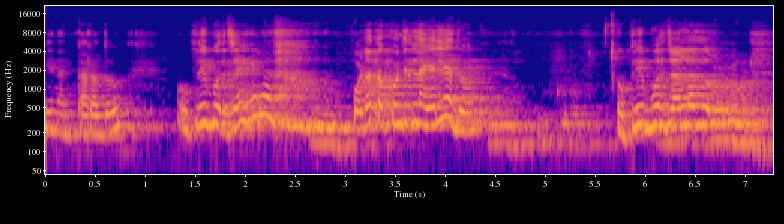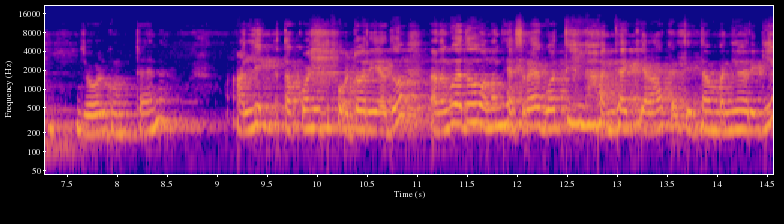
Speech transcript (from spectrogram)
ಏನಂತಾರದು ಹುಬ್ಳಿ ಬುರ್ಜ ಏನಲ್ಲ ಫೋಟೋ ತಕ್ಕೊಂಡಿರಲ್ಲ ಎಲ್ಲಿ ಅದು? ಉಪ್ಲಿ ಬುರ್ಜ್ ಅಲ್ಲದು. ಜೋಳ ಗುಂಟೇನ ಅಲ್ಲಿ ತಗೊಂಡಿದ್ದು ಫೋಟೋ ರೀ ಅದು. ನನಗೂ ಅದು ಒಂದೊಂದು ಹೆಸರೇ ಗೊತ್ತಿಲ್ಲ ಹಂಗಾಗಿ ಕೇಳಾಕತ್ತಿದ್ದು ನಮ್ಮ ಮನೆಯವ್ರಿಗೆ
